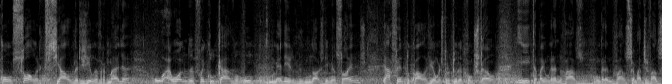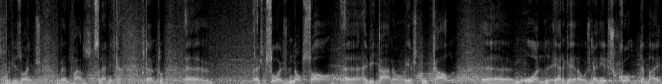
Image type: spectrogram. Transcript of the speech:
com um sol artificial de argila vermelha, onde foi colocado um menir de menores dimensões, à frente do qual havia uma estrutura de combustão e também um grande vaso, um grande vaso chamados vasos de previsões, um grande vaso de cerâmica. Portanto, uh, as pessoas não só uh, habitaram este local, uh, onde ergueram os meninos, como também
